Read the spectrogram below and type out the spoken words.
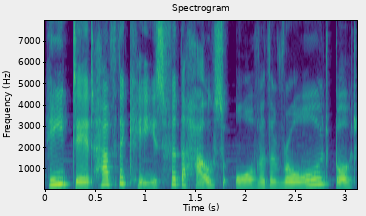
He did have the keys for the house over the road, but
